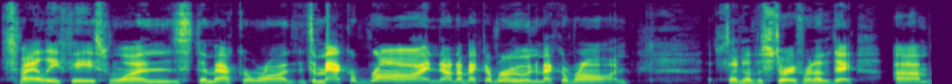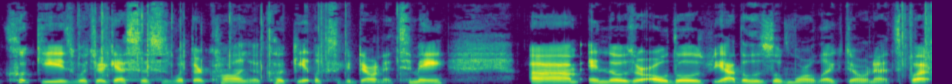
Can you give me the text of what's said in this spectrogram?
smiley face ones, the macaron. It's a macaron, not a macaroon, a macaron. That's another story for another day. Um, cookies, which I guess this is what they're calling a cookie. It looks like a donut to me. Um, and those are, oh, those, yeah, those look more like donuts, but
